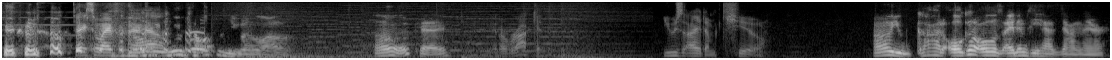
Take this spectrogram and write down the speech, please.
Takes away from I their only health. lose when you win lava. Oh, okay. Get a rocket. Use item Q. Oh, you God! Oh, look at all those items he has down there.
